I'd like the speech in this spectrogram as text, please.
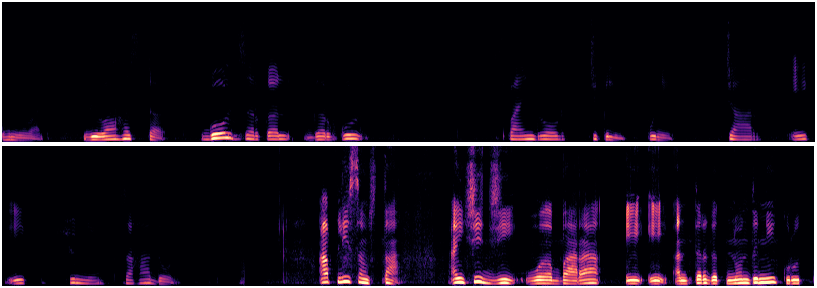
धन्यवाद. विवाह स्थळ गोल circle Gharkul spine road Chikhli Pune. चार एक एक शून्य सहा दोन. आपली संस्था ऐंशी जी व बारा ए ए अंतर्गत नोंदणीकृत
